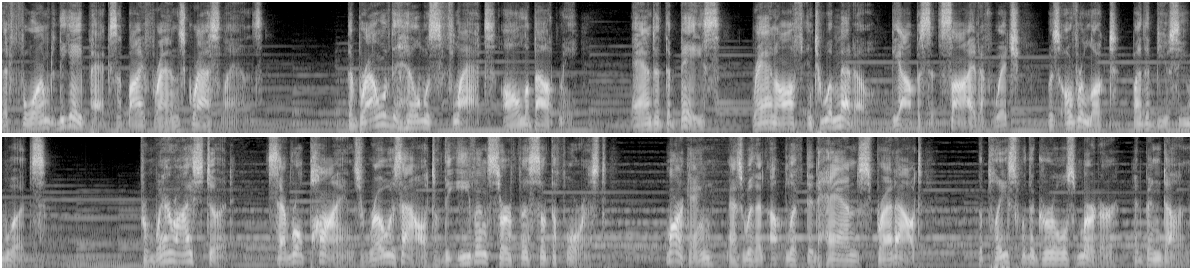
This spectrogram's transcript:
that formed the apex of my friend's grasslands. The brow of the hill was flat all about me, and at the base ran off into a meadow, the opposite side of which was overlooked by the Bussey Woods. From where I stood, several pines rose out of the even surface of the forest, marking, as with an uplifted hand spread out, the place where the girl's murder had been done.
